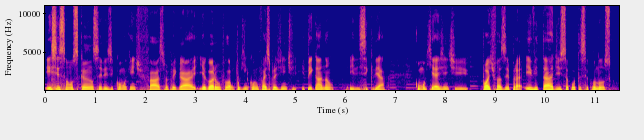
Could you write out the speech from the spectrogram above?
esses são os cânceres e como que a gente faz para pegar. E agora eu vou falar um pouquinho como faz pra gente e pegar não, ele se criar. Como que a gente pode fazer para evitar disso acontecer conosco?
